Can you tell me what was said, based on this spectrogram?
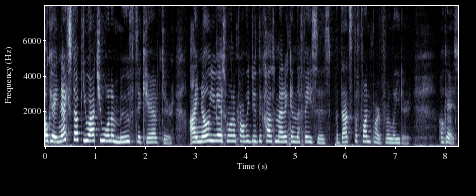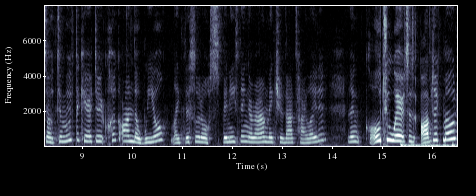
Okay, next up, you actually want to move the character. I know you guys want to probably do the cosmetic and the faces, but that's the fun part for later. Okay, so to move the character, click on the wheel, like this little spinny thing around, make sure that's highlighted. And then go to where it says object mode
